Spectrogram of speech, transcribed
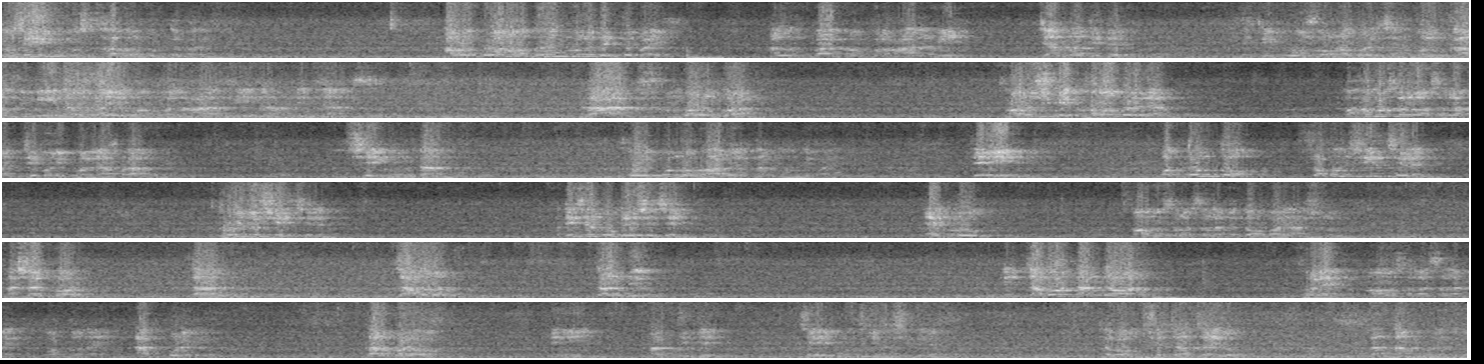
নজির উপস্থাপন করতে পারে আমরা কোরআন অধ্যয়ন করে দেখতে পাই। মানুষকে ক্ষমা করে দেওয়া। মুহাম্মদ সাল্লামের জীবনী পড়লে আমরা সেই গুণটা পরিপূর্ণভাবে তার মধ্যে পাই। তিনি অত্যন্ত সহনশীল ছিলেন, ধৈর্যশীল ছিলেন। হাদিসের মধ্যে এসেছে, এক লোক মোহাম্মদ সাল্লাহ সাল্লামের দরবারে আসলো। আসার পর তার চাদর টান দিল। এই চাদর টান দেওয়ার ফলে মোহাম্মদ সাল্লাহ সাল্লামের গর্দনে দাগ পড়ে গেল। তারপরেও তিনি তার দিকে চেয়ে মুচকি হাসি দিলেন এবং সে যা চাইল তা দান করে দিল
